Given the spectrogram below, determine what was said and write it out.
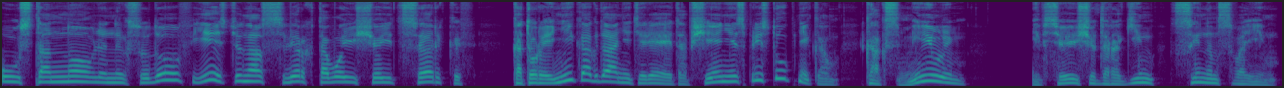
установленных судов есть у нас сверх того еще и церковь, которая никогда не теряет общения с преступником, как с милым и все еще дорогим сыном своим.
